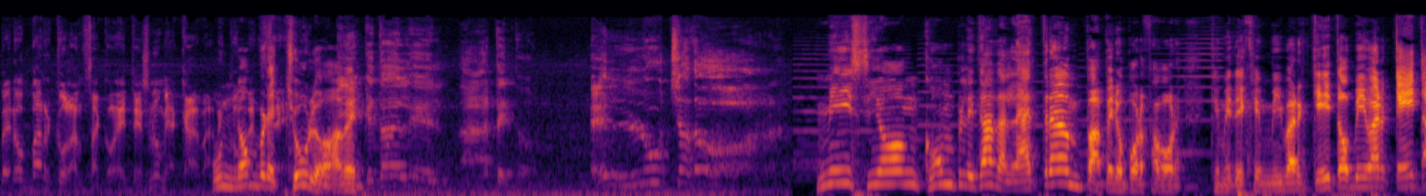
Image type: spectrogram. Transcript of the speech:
Pero barco lanzacohetes no me acaba. Un nombre chulo, a ver. ¿Qué tal el atento? El luchador. Misión completada, la trampa Pero por favor, que me dejen mi barquito, mi barquito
